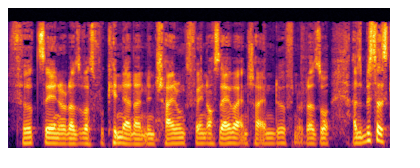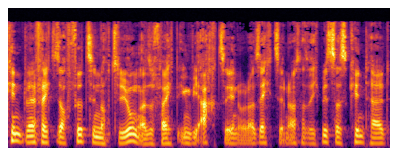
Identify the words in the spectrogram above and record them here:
14 oder sowas, wo Kinder dann in Entscheidungsfällen auch selber entscheiden dürfen oder so. Also bis das Kind, vielleicht ist auch 14 noch zu jung, also vielleicht irgendwie 18 oder 16 oder was weiß ich, bis das Kind halt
